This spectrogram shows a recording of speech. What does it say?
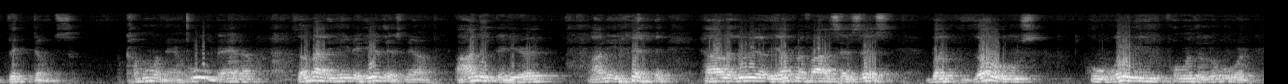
victims. Come on now. Ooh, man, I'm- somebody need to hear this now. I need to hear it. I need, hallelujah. The Amplified says this, but those who wait for the Lord,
